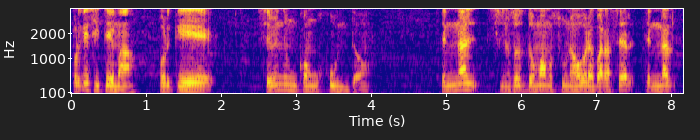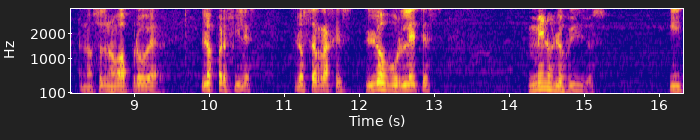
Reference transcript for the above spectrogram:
¿Por qué sistema? Porque se vende un conjunto. Tecnal, si nosotros tomamos una obra para hacer, Tecnal a nosotros nos va a proveer los perfiles, los cerrajes, los burletes, menos los vidrios. Y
